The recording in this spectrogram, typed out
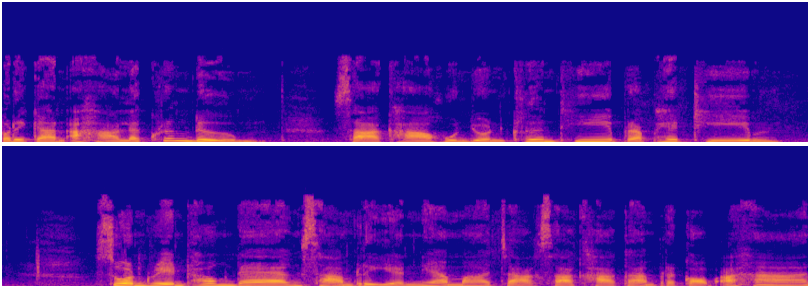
บริการอาหารและเครื่องดื่ม สาขาหุ่นยนต์เคลื่อนที่ประเภททีม ส่วนเหรียญทองแดง 3 เหรียญเนี่ยมาจากสาขาการประกอบอาหาร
